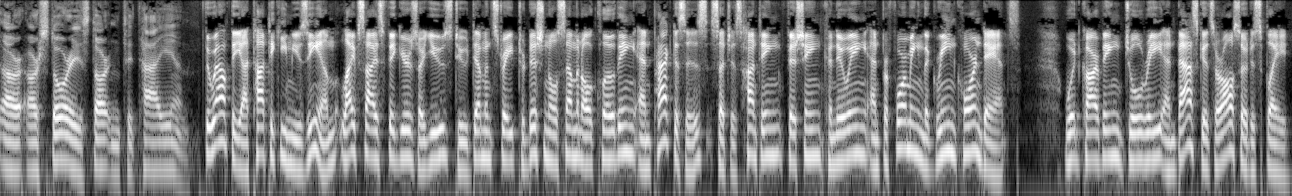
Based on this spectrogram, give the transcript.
Our, our story is starting to tie in. Throughout the Ah-Tah-Thi-Ki Museum, life-size figures are used to demonstrate traditional Seminole clothing and practices such as hunting, fishing, canoeing, and performing the green corn dance. Wood carving, jewelry, and baskets are also displayed.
